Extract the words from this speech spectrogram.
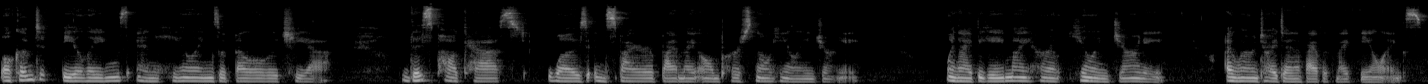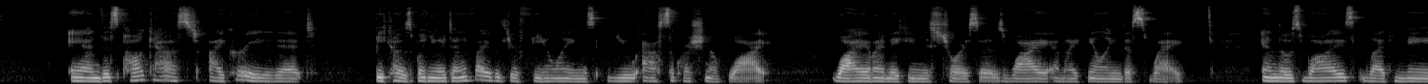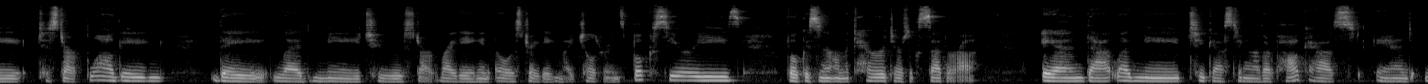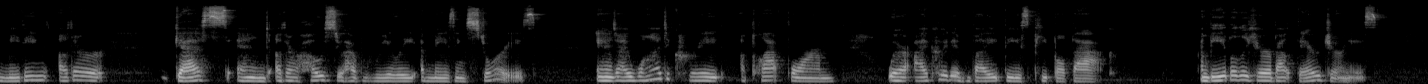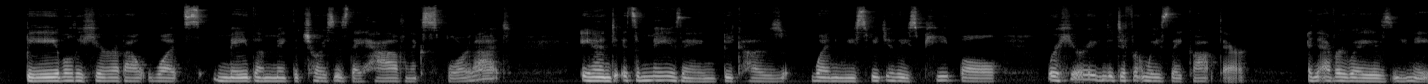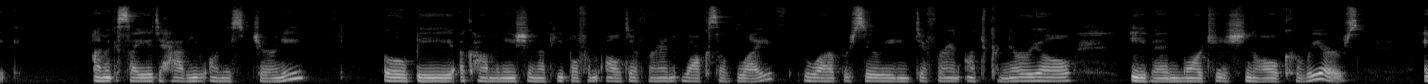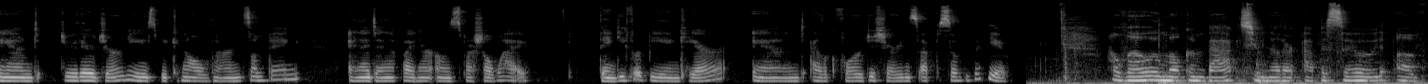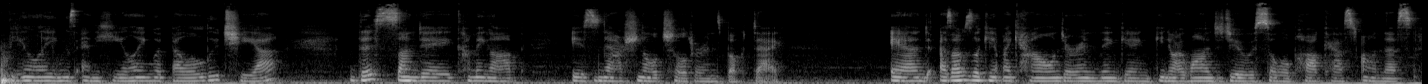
Welcome to Feelings and Healings with Bella Lucia. This podcast was inspired by my own personal healing journey. When I began my healing journey, I learned to identify with my feelings. And this podcast, I created it because when you identify with your feelings, you ask the question of why. Why am I making these choices? Why am I feeling this way? And those whys led me to start blogging. They led me to start writing and illustrating my children's book series, focusing on the characters, etc. And that led me to guesting another podcast and meeting other guests and other hosts who have really amazing stories. And I wanted to create a platform where I could invite these people back and be able to hear about their journeys be able to hear about what's made them make the choices they have and explore that. And it's amazing because when we speak to these people, we're hearing the different ways they got there, and every way is unique. I'm excited to have you on this journey. It will be a combination of people from all different walks of life who are pursuing different entrepreneurial, even more traditional careers. And through their journeys, we can all learn something and identify in our own special way. Thank you for being here, and I look forward to sharing this episode with you. Hello, and welcome back to another episode of Feelings and Healing with Bella Lucia. This Sunday coming up is National Children's Book Day. And as I was looking at my calendar and thinking, you know, I wanted to do a solo podcast on this,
